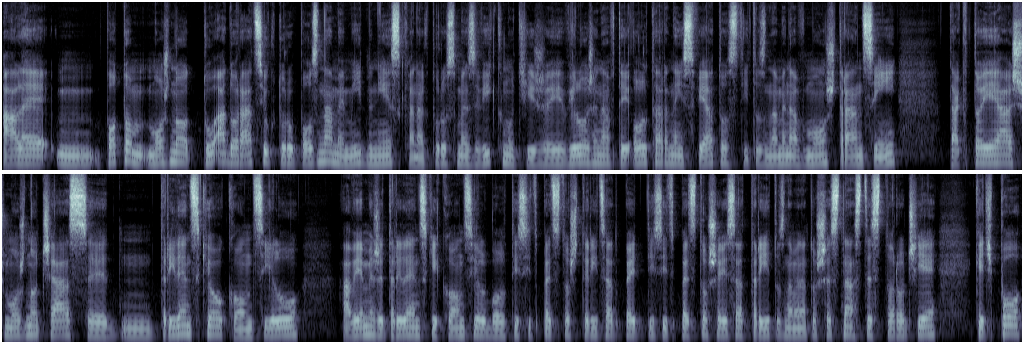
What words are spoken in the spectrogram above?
ale mm, potom možno tú adoráciu, ktorú poznáme my dneska, na ktorú sme zvyknutí, že je vyložená v tej oltárnej sviatosti, to znamená v monštrancii, tak to je až možno čas e, Tridentského koncilu, a vieme, že Tridentský koncil bol 1545-1563, to znamená to 16. storočie, keď po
